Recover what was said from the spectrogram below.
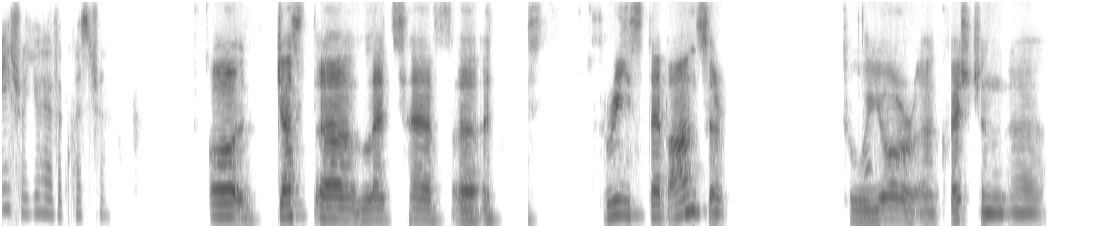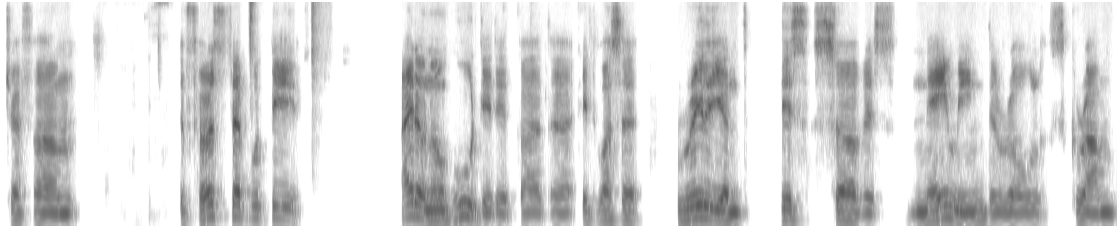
Misha, you have a question. Or just uh, let's have a, a three-step answer to your uh, question, uh, Geoff. Um, the first step would be, I don't know who did it, but uh, it was a brilliant disservice naming the role Scrum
